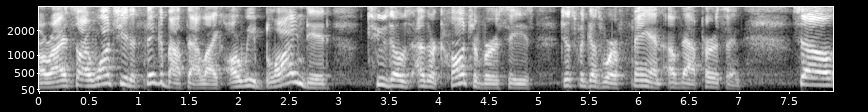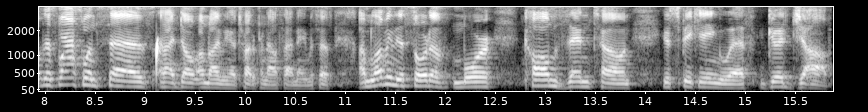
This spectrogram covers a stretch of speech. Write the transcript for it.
all right? So I want you to think about that, like, are we blinded to those other controversies just because we're a fan of that person? So this last one says, and I don't, I'm not even gonna try to pronounce that name. It says, I'm loving this sort of more calm zen tone you're speaking with, good job.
